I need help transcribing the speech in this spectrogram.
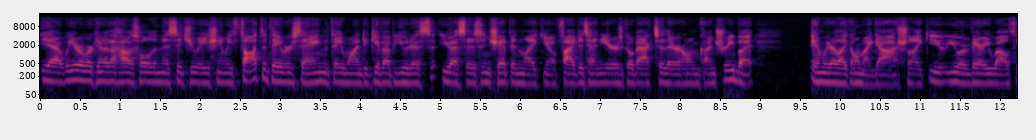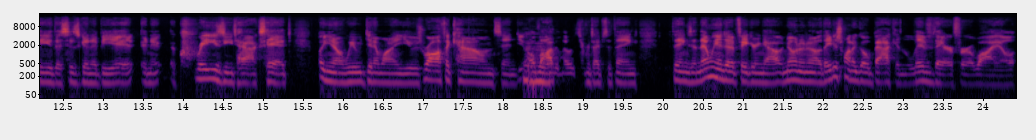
Yeah, we were working with a household in this situation. We thought that they were saying that they wanted to give up US US citizenship in like, you know, 5 to 10 years go back to their home country, but and we were like, "Oh my gosh, like you you are very wealthy. This is going to be a, a, a, crazy tax hit." You know, we didn't want to use Roth accounts and mm-hmm. a lot of those different types of thing things. And then we ended up figuring out, no, no, no, they just want to go back and live there for a while,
